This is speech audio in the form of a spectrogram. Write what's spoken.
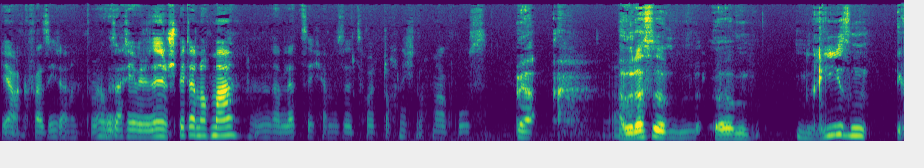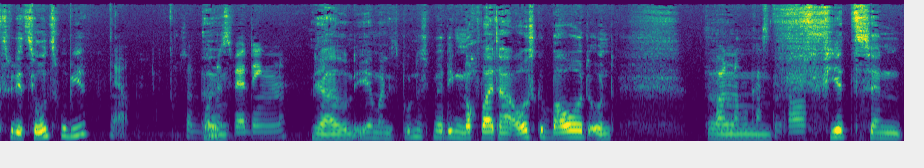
ja, quasi dann. Wir haben gesagt, ja, wir sehen uns später nochmal. Und dann letztlich haben wir sie jetzt heute doch nicht nochmal groß. Ja. Also das ist ähm, ein riesen Expeditionsmobil. Ja, so ein Bundeswehrding, ne? Ja, so ein ehemaliges Bundeswehrding, noch weiter ausgebaut und ähm, Kasten drauf. 14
